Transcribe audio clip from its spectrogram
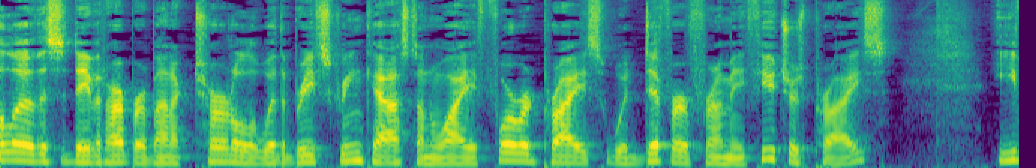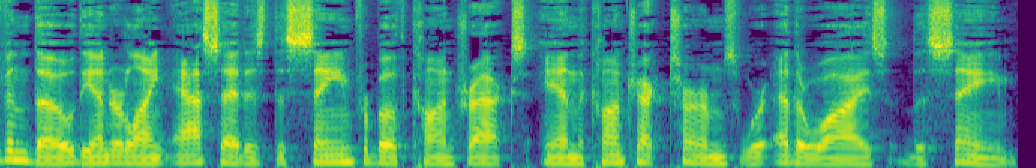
Hello, this is David Harper of Bionic Turtle with a brief screencast on why a forward price would differ from a futures price, even though the underlying asset is the same for both contracts and the contract terms were otherwise the same.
